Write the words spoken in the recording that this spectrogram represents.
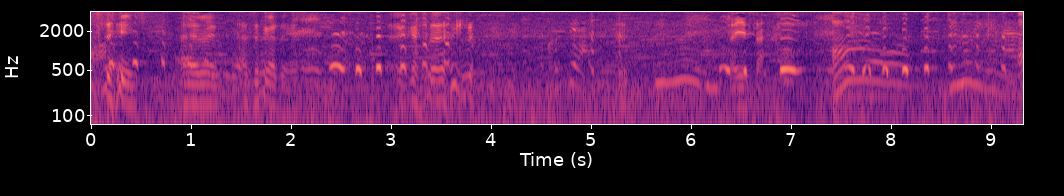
Sí. A ver, ven, acércate. O sea, Ahí está. yo no digo nada,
